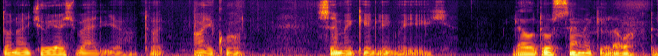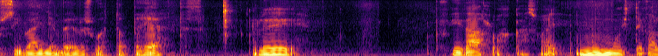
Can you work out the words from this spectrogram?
tänä jo jäs että aikoo semekeli vai ei. Leutus sämkillä vahvutus si väljen veilus vuotta pehtäs. Lei. Vida lohkas vai mun muiste kal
